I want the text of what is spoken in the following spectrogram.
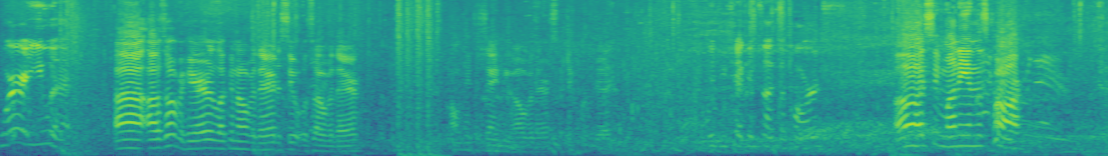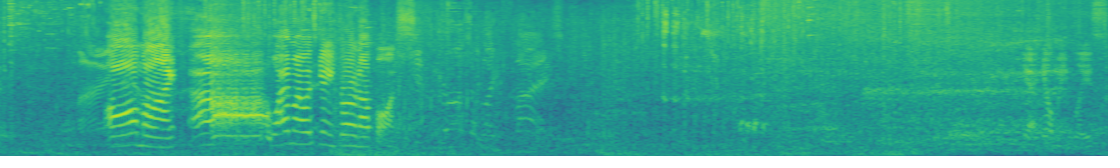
Where are you at? Uh, I was over here looking over there to see what was over there. I don't think there's anything over there, so I think we're good. Did you check inside the car? Oh, I see money in this car. All mine. Ah, why am I always getting thrown up on? Shit draws them like flies. Yeah, kill me, please.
